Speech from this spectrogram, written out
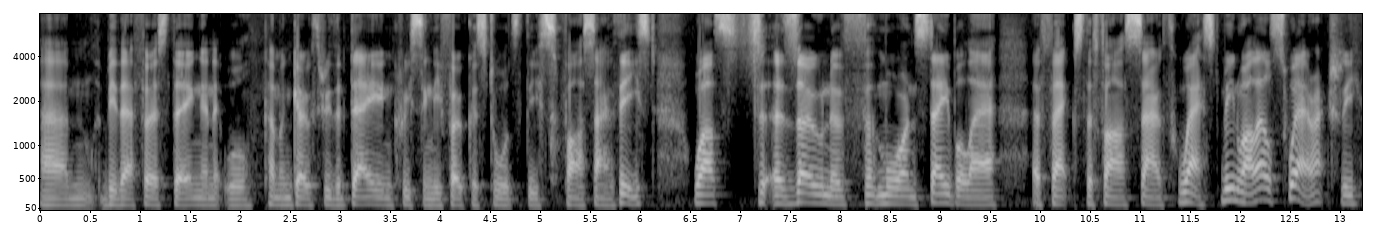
um, be there first thing and it will come and go through the day, increasingly focused towards the far southeast, whilst a zone of more unstable air affects the far southwest. Meanwhile, elsewhere, actually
